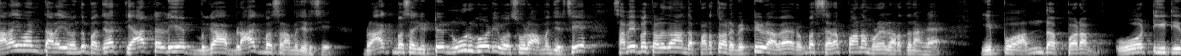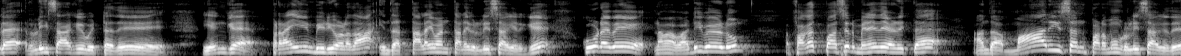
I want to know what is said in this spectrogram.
தலைவன் தலைவி வந்து பார்த்திங்கன்னா தியேட்டர்லேயே மிக பிளாக் பஸ்ஸில் அமைஞ்சிருச்சு. பிளாக் பஸ்ஸை ஹிட்டு நூறு கோடி வசூலாக அமைஞ்சிருச்சு. சமீபத்தில் தான் அந்த படத்தோட வெற்றி விழாவை ரொம்ப சிறப்பான முறையில் நடத்துனாங்க. இப்போது அந்த படம் ஓடிடியில் ரிலீஸ் ஆகி விட்டது. எங்கள் ப்ரைம் வீடியோவில் தான் இந்த தலைவன் தலைவி ரிலீஸ் ஆகியிருக்கு. கூடவே நம்ம வடிவேலும் ஃபகத் பாசிர் இணைந்து அளித்த அந்த மாரிசன் படமும் ரிலீஸ் ஆகுது.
